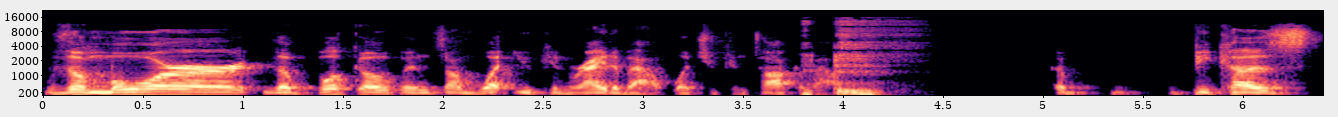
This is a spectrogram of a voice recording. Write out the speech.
the more the book opens on what you can write about what you can talk about uh, because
